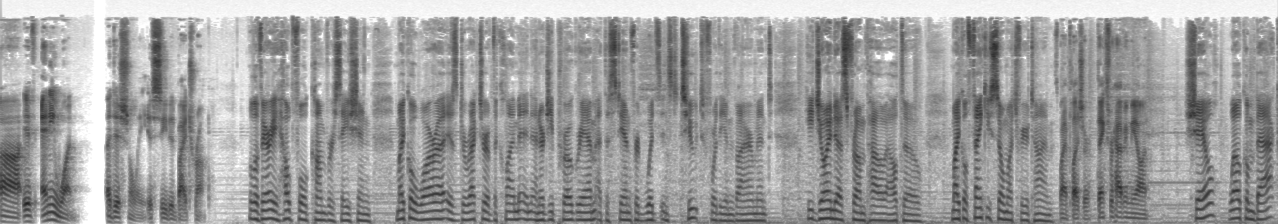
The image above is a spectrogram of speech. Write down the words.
uh, if anyone additionally is seated by Trump. Well, a very helpful conversation. Michael Wara is director of the Climate and Energy Program at the Stanford Woods Institute for the Environment. He joined us from Palo Alto. Michael, thank you so much for your time. It's my pleasure. Thanks for having me on. Shayle, welcome back.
